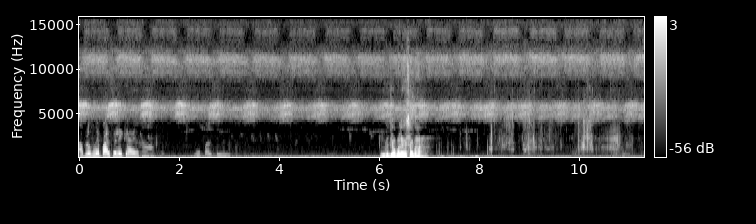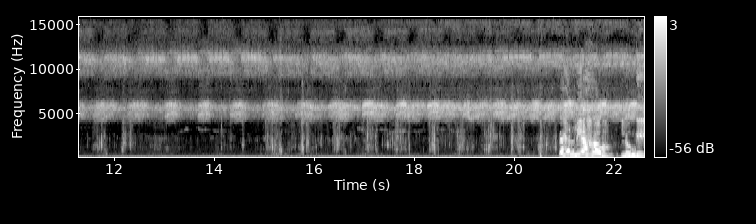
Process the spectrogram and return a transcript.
आप लोग नेपाल से लेके आए हाँ, नेपाल से लेना इनको जो बोलेगा सब हाँ पहन लिया हम लुंगी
